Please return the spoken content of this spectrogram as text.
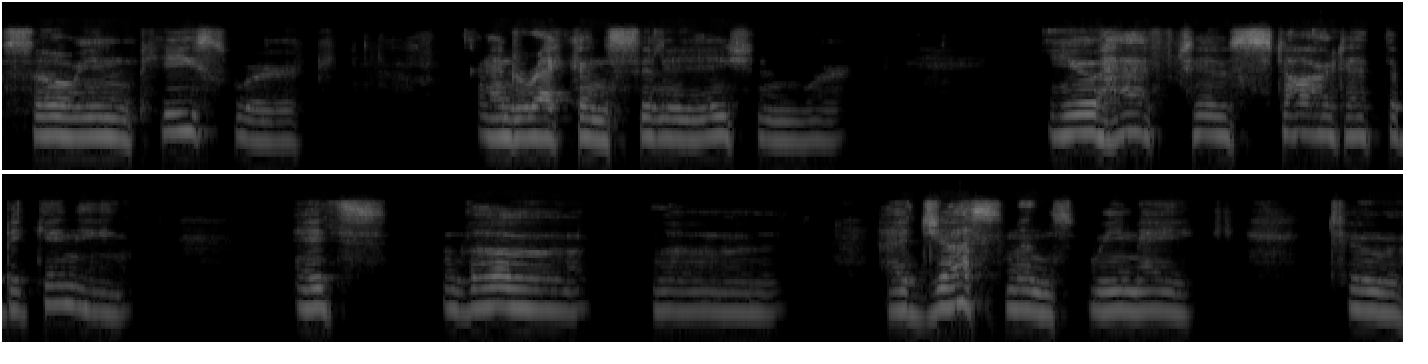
so in peace work, and reconciliation work, you have to start at the beginning. It's those, those adjustments we make to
